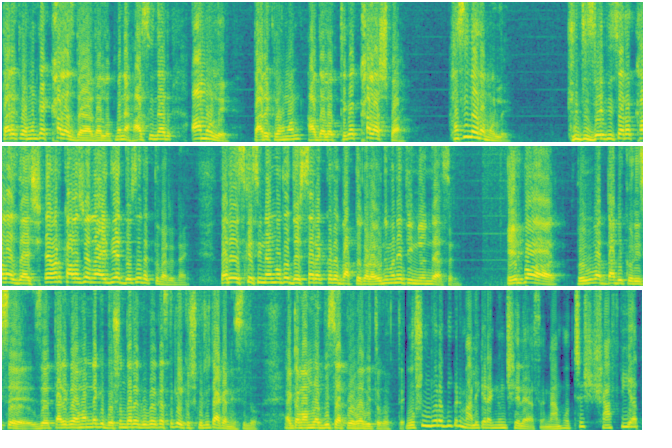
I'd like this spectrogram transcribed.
তারেক রহমানকে খালাস দেয় আদালত মানে হাসিনার আমলে। তারেক রহমান আদালত থেকে খালাস পায়, হাসিনার আমলে। কিন্তু যে বিচারক খালাস দেয়, সে আবার খালাসের রায় দিয়ে দেশে থাকতে পারে নাই। তার এসকে সিনার মতো দেশ সারাক করে বাধ্য করা উনি মানে তিনজন আছেন। এরপর প্রভুপাত দাবি করেছে যে তারেক রহমান নাকি বসুন্ধরা গ্রুপের কাছ থেকে একুশ কোটি টাকা নিয়েছিল। একটা মামলা বিচার প্রভাবিত করতে। বসুন্ধরা গ্রুপের মালিকের একজন ছেলে আছে নাম হচ্ছে শাফিয়াত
